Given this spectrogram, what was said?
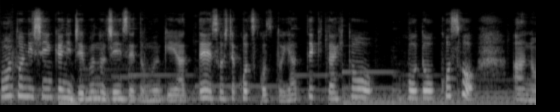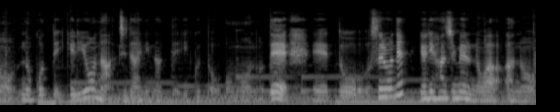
本当に真剣に自分の人生と向き合ってそしてコツコツとやってきた人ほどこそあの残っていけるような時代になっていくと思うので、えーと、それをねやり始めるのはあの、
